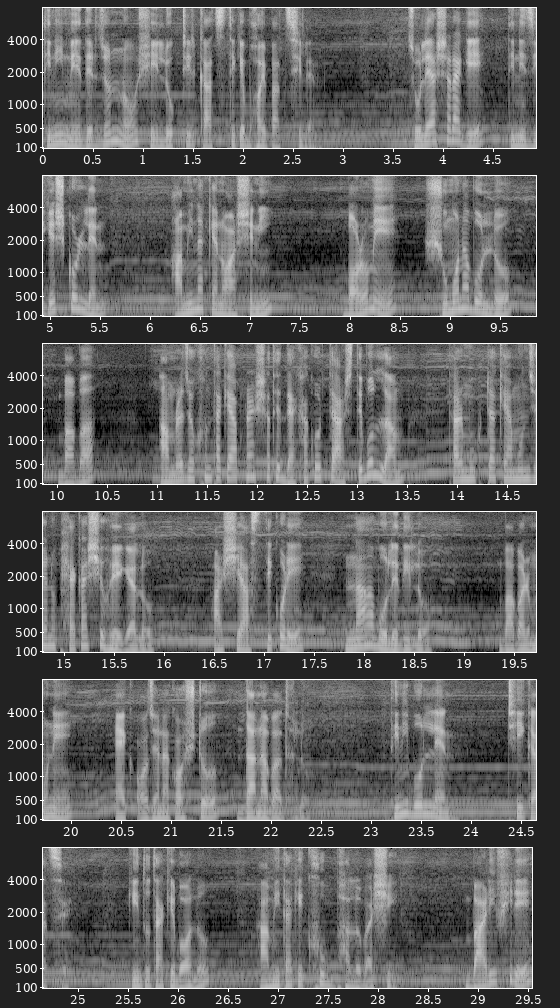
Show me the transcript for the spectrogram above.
তিনি মেয়েদের জন্য সেই লোকটির কাছ থেকে ভয় পাচ্ছিলেন। চলে আসার আগে তিনি জিজ্ঞেস করলেন আমিনা কেন আসেনি? বড় মেয়ে সুমনা বলল, বাবা, আমরা যখন তাকে আপনার সাথে দেখা করতে আসতে বললাম, তার মুখটা কেমন যেন ফ্যাকাশে হয়ে গেল, আর সে আস্তে করে না বলে দিল। বাবার মনে এক অজানা কষ্ট দানা বাঁধল। তিনি বললেন, ঠিক আছে, কিন্তু তাকে বলো, আমি তাকে খুব ভালোবাসি। বাড়ি ফিরে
